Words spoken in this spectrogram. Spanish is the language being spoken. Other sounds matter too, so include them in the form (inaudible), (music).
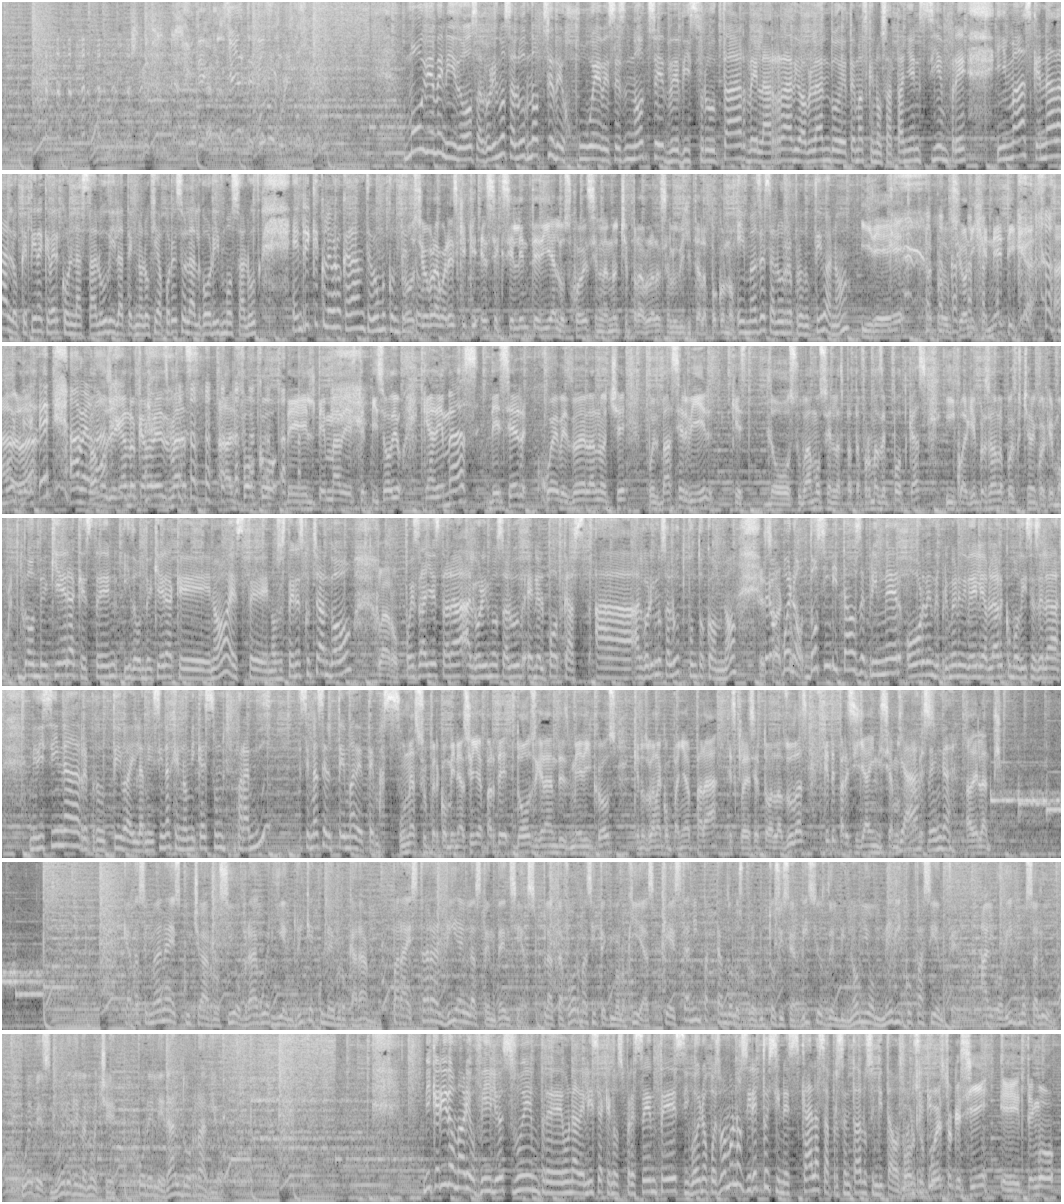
Yo ya te dije. Muy bienvenidos Algoritmo Salud, noche de jueves, es noche de disfrutar de la radio hablando de temas que nos atañen siempre y más que nada lo que tiene que ver con la salud y la tecnología, por eso el Algoritmo Salud. Enrique Culebro Caram, te veo muy contento. Rocío Brauer, es que es excelente día los jueves en la noche para hablar de salud digital, ¿a poco no? Y más de salud reproductiva, ¿no? Y de reproducción y genética. (laughs) Ah, ¿verdad? Ah, ¿verdad? Vamos llegando cada vez más al foco del tema de este episodio, que además de ser jueves 9 de la noche, pues va a servir que lo subamos en las plataformas de podcast y cualquier persona lo puede escuchar en cualquier momento. Donde quiera que estén y donde quiera que no este, nos estén escuchando, Claro. pues ahí estará Algoritmo Salud en el podcast, a algoritmosalud.com, ¿no? Pero bueno, dos invitados de primer orden, de primer nivel y hablar, como dices, de la medicina reproductiva y la medicina genómica es un, para mí, se me hace el tema de temas. Una super combinación y aparte dos grandes médicos que nos van a acompañar para esclarecer todas las dudas. ¿Qué te parece si ya iniciamos Ya, una vez? venga. Adelante. Cada semana escucha a Rocío Brauer y Enrique Culebro Caram para estar al día en las tendencias, plataformas y tecnologías que están impactando los productos y servicios del binomio médico-paciente. Algoritmo Salud, jueves 9 de la noche por el Heraldo Radio. Mi querido Mario Filio, es siempre una delicia que nos presentes y bueno, pues vámonos directo y sin escalas a presentar a los invitados. ¿no, Por Enrique? supuesto que sí. Eh, tengo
